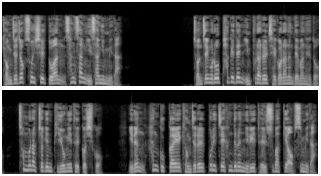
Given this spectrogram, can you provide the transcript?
경제적 손실 또한 상상 이상입니다. 전쟁으로 파괴된 인프라를 재건하는 데만 해도 천문학적인 비용이 들 것이고, 이는 한 국가의 경제를 뿌리째 흔드는 일이 될 수밖에 없습니다.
